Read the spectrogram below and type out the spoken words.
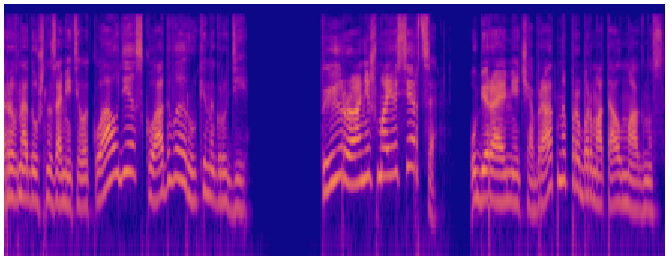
равнодушно заметила Клаудия, складывая руки на груди. «Ты ранишь мое сердце», — убирая меч обратно, пробормотал Магнус.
